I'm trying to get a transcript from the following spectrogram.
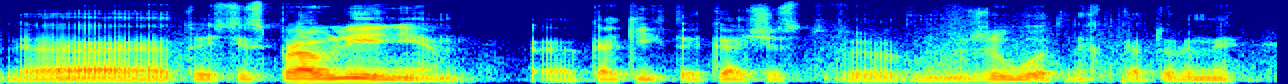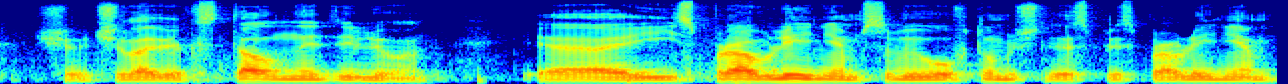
то есть исправлением э, каких-то качеств э, животных, которыми человек стал наделен, исправлением своего, в том числе с исправлением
